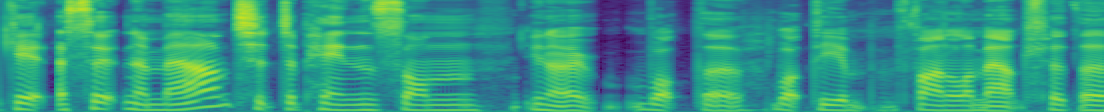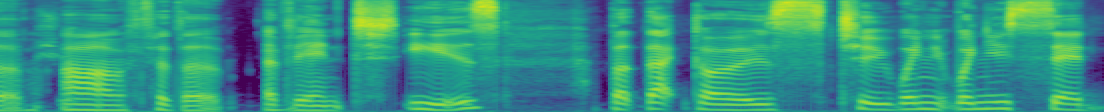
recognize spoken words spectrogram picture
get a certain amount. It depends on you know what the what the final amount for the uh, for the event is, but that goes to when you- when you said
